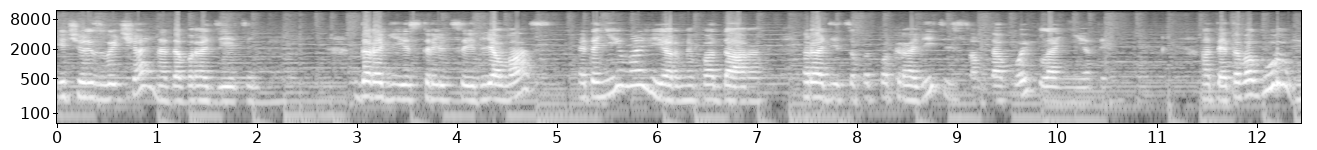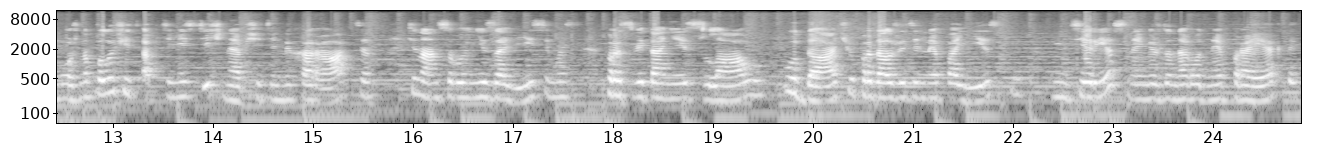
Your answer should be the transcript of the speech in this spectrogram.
и чрезвычайно добродетельный. Дорогие стрельцы, для вас это неимоверный подарок родиться под покровительством такой планеты. От этого гуру можно получить оптимистичный общительный характер – финансовую независимость, процветание и славу, удачу, продолжительные поездки, интересные международные проекты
